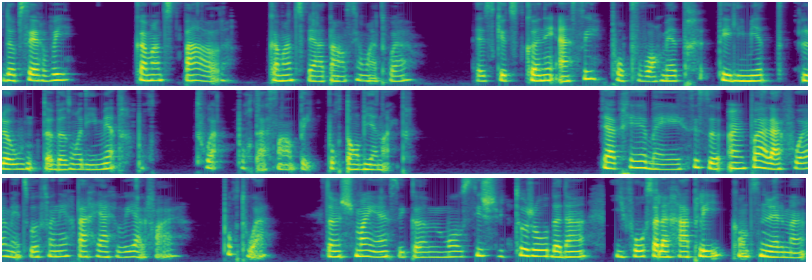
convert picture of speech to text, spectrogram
d'observer comment tu te parles, comment tu fais attention à toi. Est-ce que tu te connais assez pour pouvoir mettre tes limites là où tu as besoin d'y mettre pour toi, pour ta santé, pour ton bien-être? Puis après, ben, c'est ça, un pas à la fois, mais tu vas finir par y arriver à le faire. Pour toi, c'est un chemin, hein, c'est comme moi aussi, je suis toujours dedans. Il faut se le rappeler continuellement.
